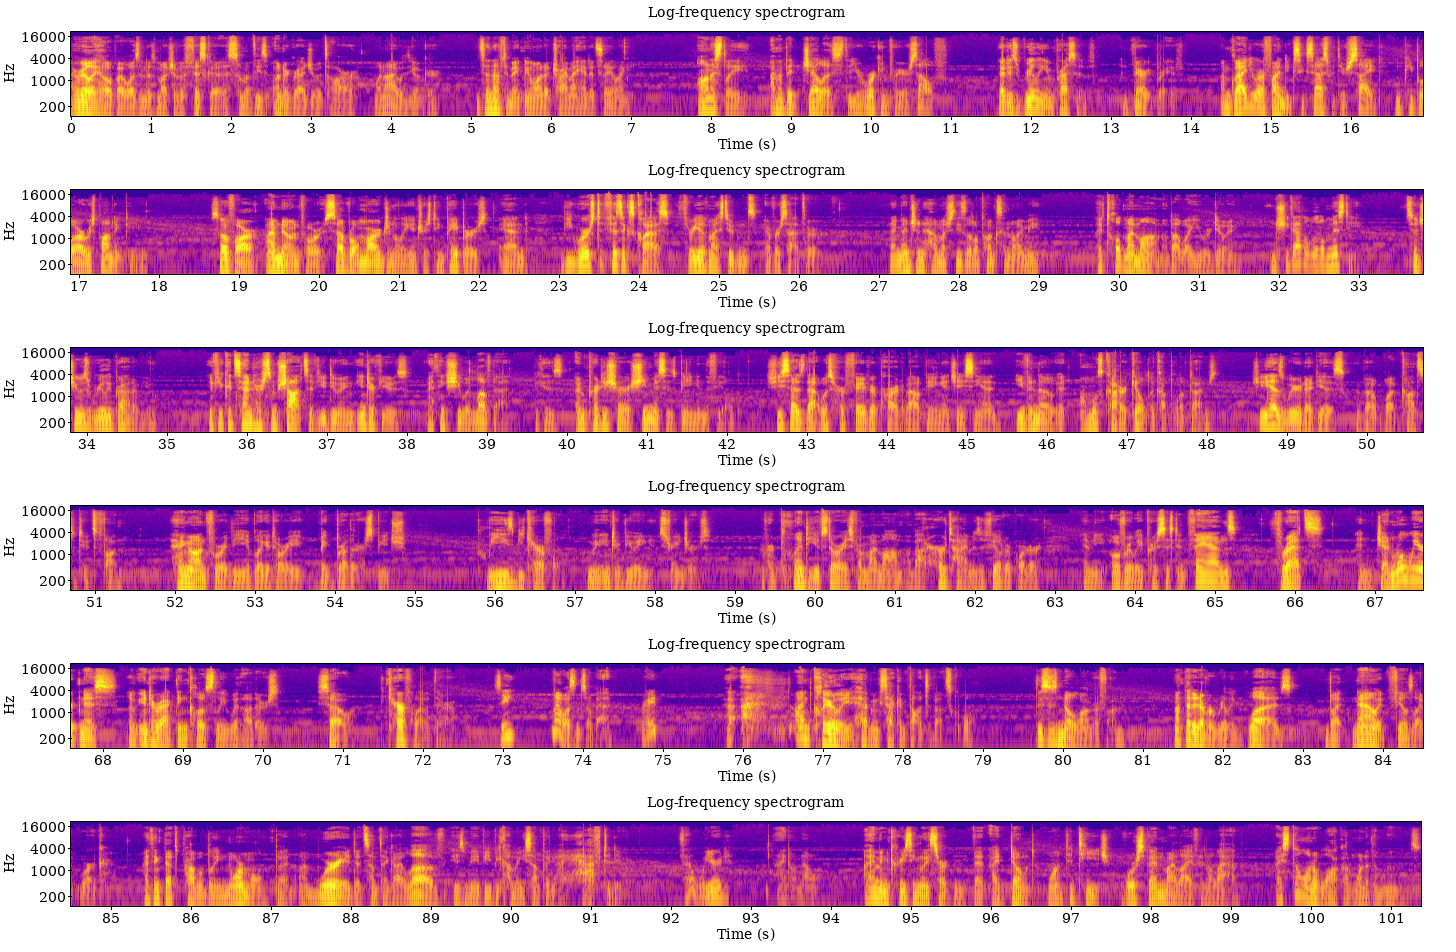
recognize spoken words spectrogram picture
I really hope I wasn't as much of a Fiska as some of these undergraduates are when I was younger. It's enough to make me want to try my hand at sailing. Honestly, I'm a bit jealous that you're working for yourself. That is really impressive and very brave. I'm glad you are finding success with your site and people are responding to you. So far, I'm known for several marginally interesting papers and the worst physics class three of my students ever sat through. Did I mention how much these little punks annoy me. I told my mom about what you were doing, and she got a little misty. Said she was really proud of you. If you could send her some shots of you doing interviews, I think she would love that, because I'm pretty sure she misses being in the field. She says that was her favorite part about being at JCN, even though it almost got her killed a couple of times. She has weird ideas about what constitutes fun. Hang on for the obligatory Big Brother speech. Please be careful when interviewing strangers. I've heard plenty of stories from my mom about her time as a field reporter and the overly persistent fans, threats, and general weirdness of interacting closely with others. So, careful out there. See? That wasn't so bad, right? Uh, I'm clearly having second thoughts about school. This is no longer fun. Not that it ever really was, but now it feels like work. I think that's probably normal, but I'm worried that something I love is maybe becoming something I have to do. Is that weird? I don't know. I am increasingly certain that I don't want to teach or spend my life in a lab. I still want to walk on one of the moons.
